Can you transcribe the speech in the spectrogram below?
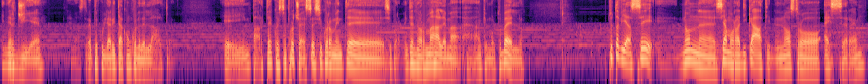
energie, le nostre peculiarità con quelle dell'altro e in parte questo processo è sicuramente, sicuramente normale ma anche molto bello. Tuttavia se non siamo radicati nel nostro essere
